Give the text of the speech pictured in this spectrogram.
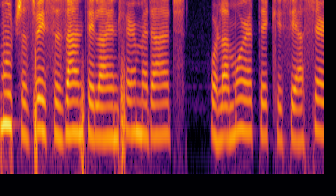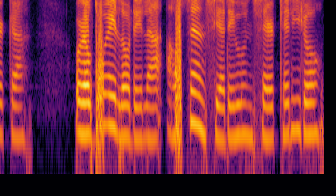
Muchas veces ante la enfermedad o la muerte que se acerca, o el duelo de la ausencia de un ser querido,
